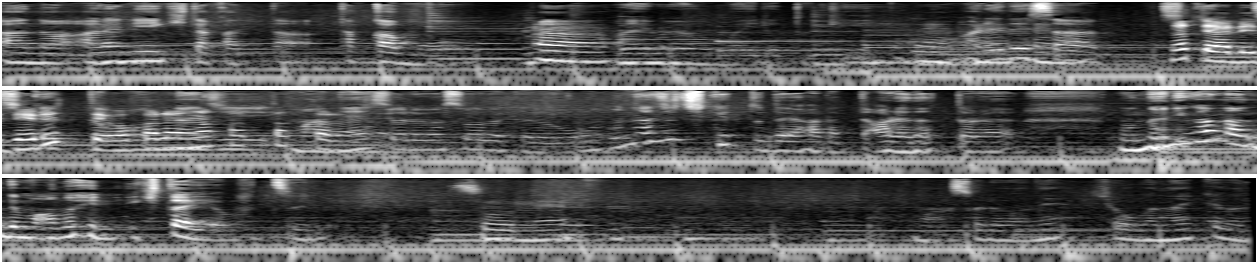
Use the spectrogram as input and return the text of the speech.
あのあれに行きたかった。タカもああいみょんもいる時、うん。あれでさ、だってあれ出るって分からなかったからねまあねそれはそうだけど同じチケット代払ってあれだったらもう何が何でもあの日に行きたいよ普通に。そうね。まあそれはねしょうがないけどね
